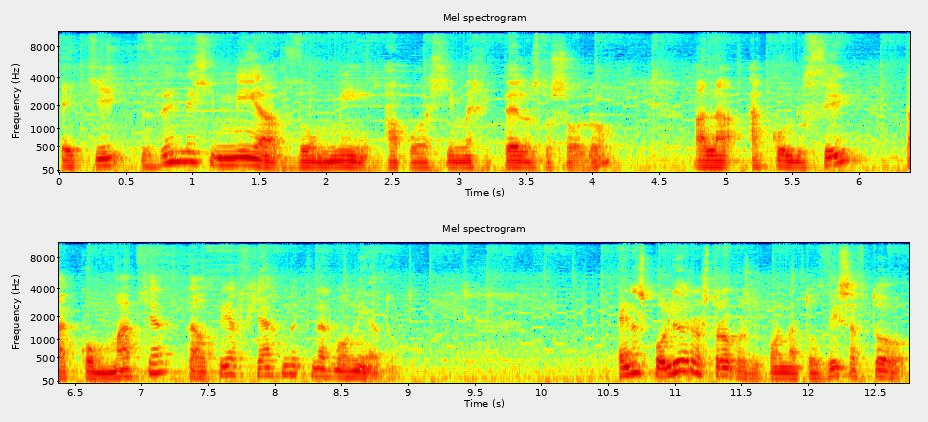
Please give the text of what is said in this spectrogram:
εκεί δεν έχει μία δομή από αρχή μέχρι τέλος το solo, αλλά ακολουθεί τα κομμάτια τα οποία φτιάχνουν την αρμονία του. Ένας πολύ ωραίος τρόπος λοιπόν να το δεις αυτό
